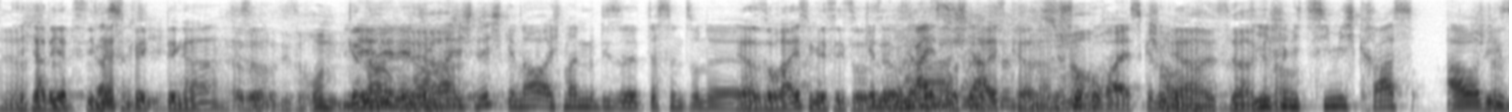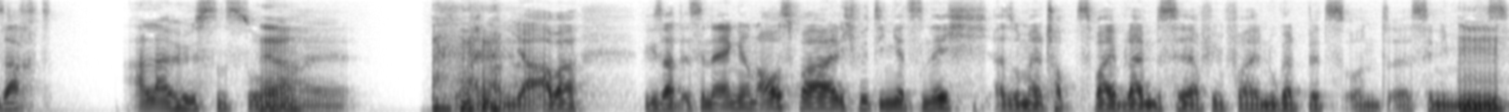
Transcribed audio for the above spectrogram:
ja, ich hatte jetzt die sind die. Nesquik-Dinger. also Also, diese Runden. Genau, nee, nee, nee, genau. die meine ich nicht, genau. Ich meine nur diese, das sind so eine. ja, so reismäßig, so genau, sehen Reis, aus wie ja, Reiskörner. So Genau. Schokoreis, genau. Schokoreis, ja, die genau. finde ich ziemlich krass, aber wie Stimmt. gesagt, allerhöchstens so Ja. mal so einmal im Jahr. Aber wie gesagt, ist in der engeren Auswahl. Ich würde ihn jetzt nicht, also meine Top 2 bleiben bisher auf jeden Fall Nougat Bits und äh, Cine Minis.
